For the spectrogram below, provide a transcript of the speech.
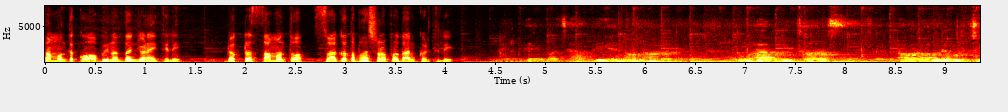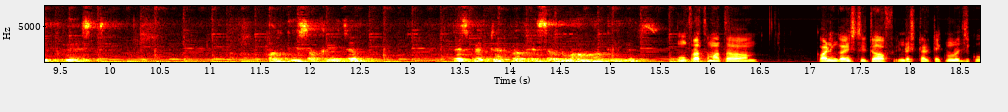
ସାମନ୍ତଙ୍କୁ ଅଭିନନ୍ଦନ ଜଣାଇଥିଲେ ଡକ୍ଟର ସାମନ୍ତ ସ୍ୱାଗତ ଭାଷଣ ପ୍ରଦାନ କରିଥିଲେ We're very much happy and honored to have with us our Honorable Chief Guest for this occasion, respected Professor Muhammad Yunus. ମୁଁ ପ୍ରଥମତଃ କଳିଙ୍ଗ ଇନଷ୍ଟିଚ୍ୟୁଟ୍ ଅଫ୍ ଇଣ୍ଡଷ୍ଟ୍ରିଆଲ ଟେକ୍ନୋଲୋଜିକୁ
